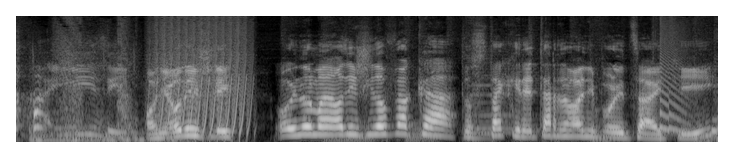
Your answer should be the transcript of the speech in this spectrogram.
Easy. Oni odišli. Oni normálne odišli do faka. To sú takí retardovaní policajti.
